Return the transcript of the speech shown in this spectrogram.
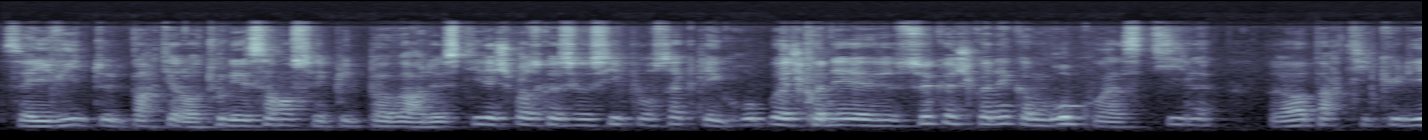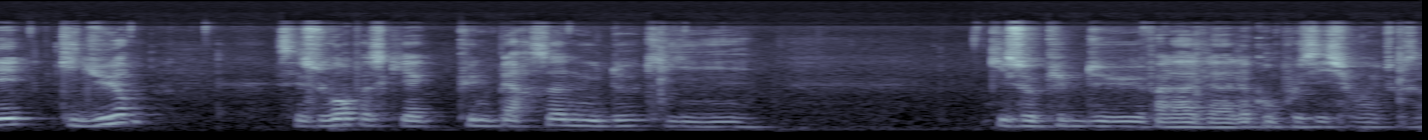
Ça évite de partir dans tous les sens et puis de pas avoir de style. Et je pense que c'est aussi pour ça que les groupes, moi je connais ceux que je connais comme groupe qui ont un style vraiment particulier qui dure. C'est souvent parce qu'il n'y a qu'une personne ou deux qui qui s'occupe du, enfin, la, la- la composition et tout ça.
